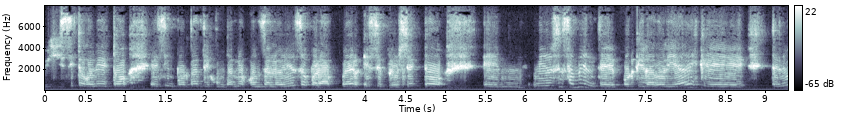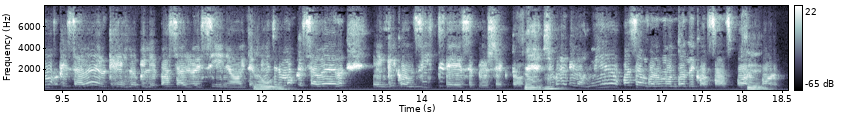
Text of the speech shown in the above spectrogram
insisto con esto, es importante juntarnos con San Lorenzo para ver ese proyecto minuciosamente, porque la realidad es que tenemos que saber qué es lo que le pasa al vecino y también tenemos que saber en qué consiste ese proyecto. Yo creo que los miedos pasan por un montón de cosas, por, por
